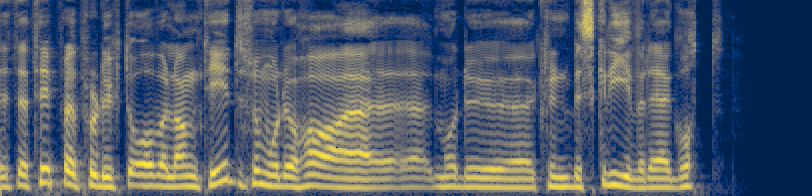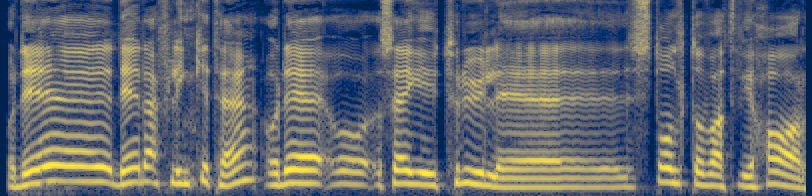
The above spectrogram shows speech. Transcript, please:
dette trippelproduktet over lang tid, så må du, ha, må du kunne beskrive det godt. Og det, det er de flinke til, og, det, og så er jeg utrolig stolt over at vi har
